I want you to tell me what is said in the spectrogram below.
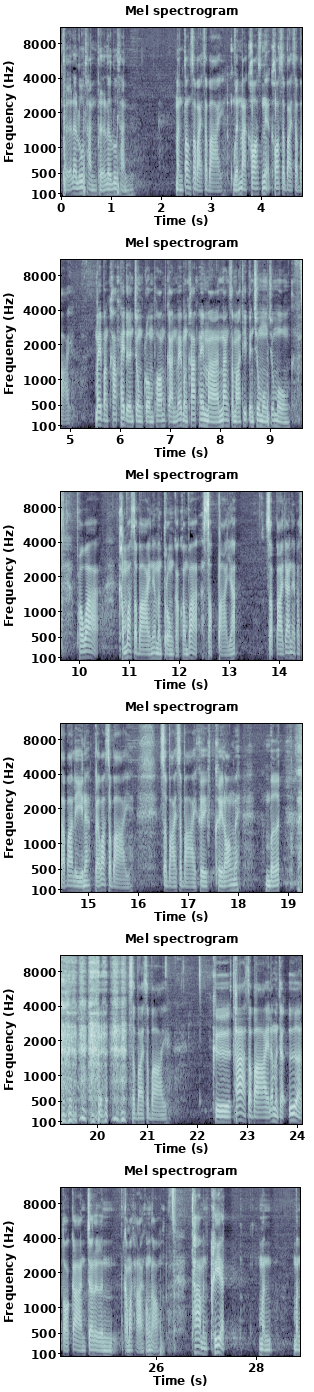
เผลอแล้วรู้ทัน เผลอแล้วรู้ทัน มันต้องสบายสบายเหมือนมาคอสเนี่ยคอสสบายสบายไม่บังคับให้เดินจงกรมพร้อมกัน ไม่บังคับให้มานั่งสมาธิเป็นชั่วโมงชั่วโมง เพราะว่าคำว่าสบายเนี่ยมันตรงกับคำว่าสัปปายะสัปปายะในภาษาบาลีนะแปลว่าสบาย สบายสบายเคยเคยร้องไหมเบิร์ดสบายสบายคือถ้าสบายแล้วมันจะเอื้อต่อการเจริญกรรมฐานของเรา ถ้ามันเครียดมันมัน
